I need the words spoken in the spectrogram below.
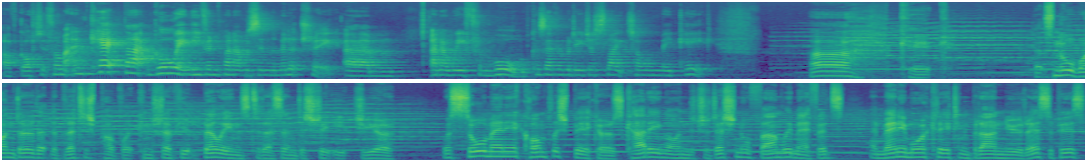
I've got it from, and kept that going even when I was in the military um, and away from home because everybody just liked to homemade cake. Ah, cake. It's no wonder that the British public contribute billions to this industry each year. With so many accomplished bakers carrying on the traditional family methods and many more creating brand new recipes,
